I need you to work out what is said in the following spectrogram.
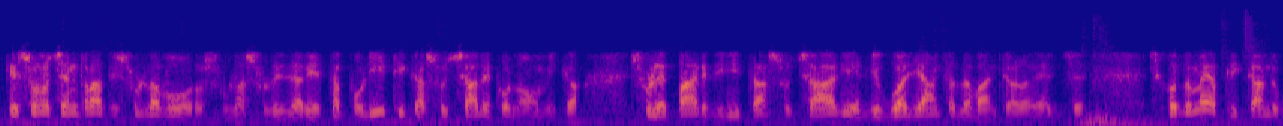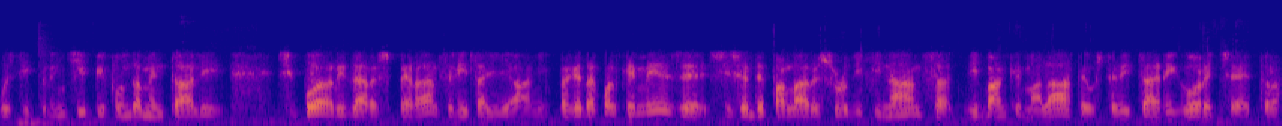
che sono centrati sul lavoro, sulla solidarietà politica, sociale e economica, sulle pari dignità sociali e di uguaglianza davanti alla legge. Secondo me applicando questi principi fondamentali si può ridare speranza agli italiani, perché da qualche mese si sente parlare solo di finanza, di banche malate, austerità, rigore, eccetera,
